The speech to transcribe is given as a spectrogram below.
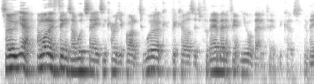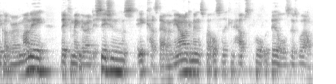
So, yeah, and one of the things I would say is encourage your partner to work because it's for their benefit and your benefit. Because if they've got their own money, they can make their own decisions, it cuts down on the arguments, but also they can help support the bills as well.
